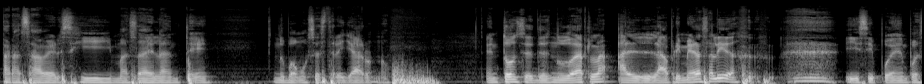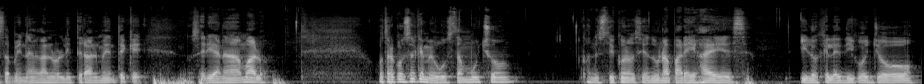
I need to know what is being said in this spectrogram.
para saber si más adelante nos vamos a estrellar o no. Entonces, desnudarla a la primera salida. y si pueden, pues también háganlo literalmente, que no sería nada malo. Otra cosa que me gusta mucho cuando estoy conociendo una pareja es, y lo que les digo yo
